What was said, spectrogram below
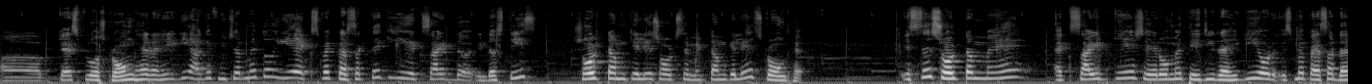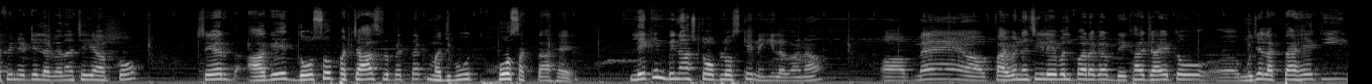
कैश फ्लो स्ट्रॉन्ग है, रहेगी। आगे फ्यूचर में तो ये एक्सपेक्ट कर सकते हैं कि ये एक्साइड इंडस्ट्रीज़ शॉर्ट टर्म के लिए शॉर्ट से मिड टर्म के लिए स्ट्रॉन्ग है। इससे शॉर्ट टर्म में एक्साइड के शेयरों में तेज़ी रहेगी और इसमें पैसा डेफिनेटली लगाना चाहिए आपको। शेयर आगे 250 रुपए तक मज़बूत हो सकता है। लेकिन बिना स्टॉप लॉस के नहीं लगाना। आ, मैं फाइव एन लेवल पर अगर देखा जाए तो आ, मुझे लगता है कि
